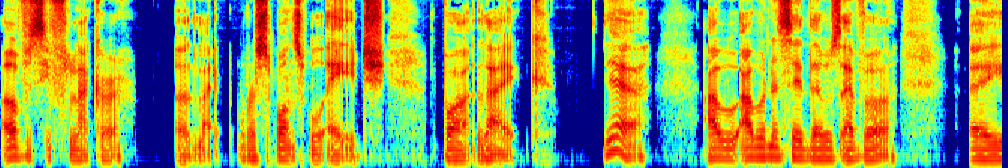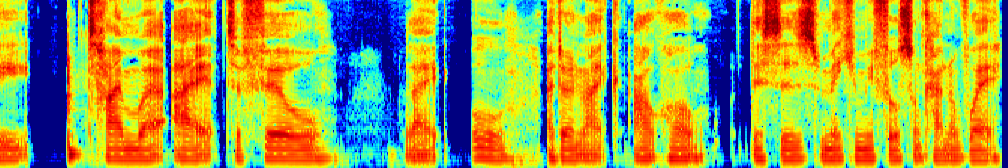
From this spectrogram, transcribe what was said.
Obviously for like a, a like responsible age, but like yeah, I w- I wouldn't say there was ever a time where I had to feel like oh I don't like alcohol. This is making me feel some kind of way.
